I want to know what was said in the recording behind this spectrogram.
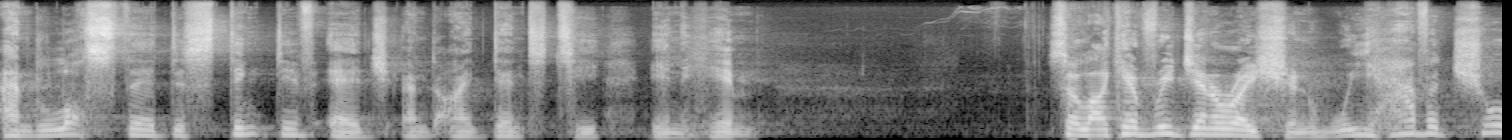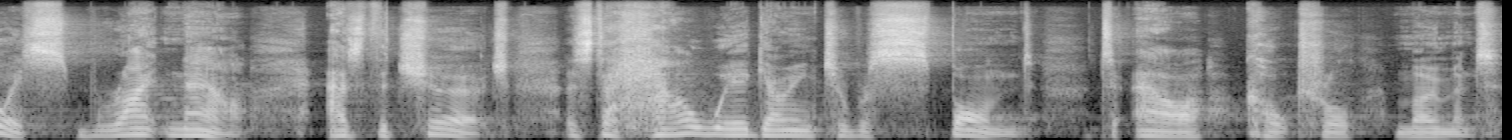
and lost their distinctive edge and identity in him. So, like every generation, we have a choice right now as the church as to how we're going to respond to our cultural moment.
